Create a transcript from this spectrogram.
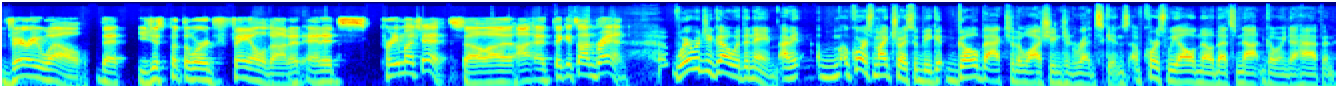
very well. That you just put the word failed on it, and it's pretty much it. So uh, I think it's on brand. Where would you go with the name? I mean, of course, my choice would be go back to the Washington Redskins. Of course, we all know that's not going to happen.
